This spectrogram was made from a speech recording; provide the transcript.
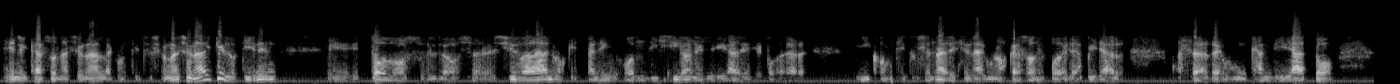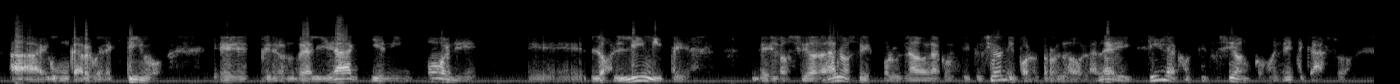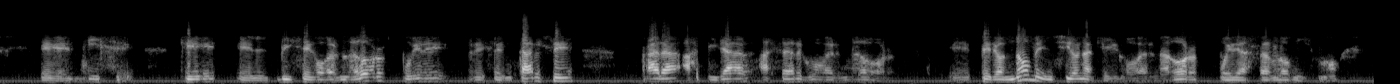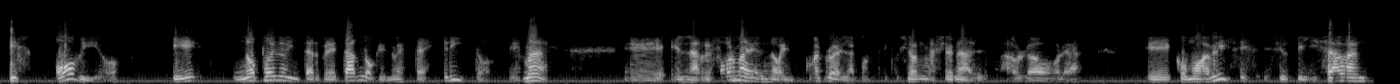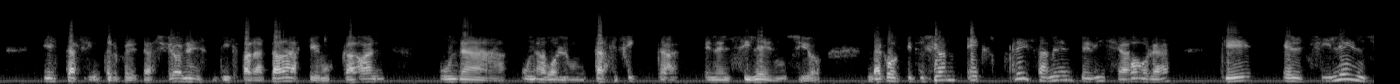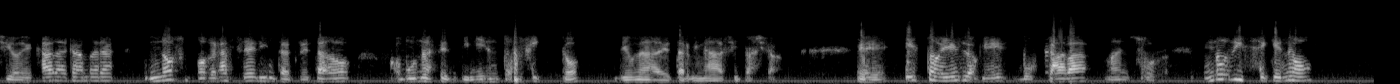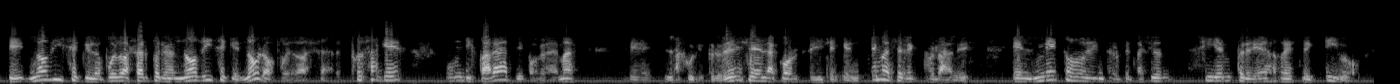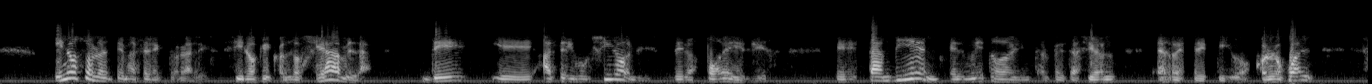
en el caso nacional la Constitución Nacional, que lo tienen eh, todos los eh, ciudadanos que están en condiciones legales de poder y constitucionales en algunos casos de poder aspirar a ser un candidato a algún cargo electivo. Eh, pero en realidad quien impone los límites de los ciudadanos es por un lado la Constitución y por otro lado la ley. Si la Constitución, como en este caso, dice que el vicegobernador puede presentarse para aspirar a ser gobernador, eh, pero no menciona que el gobernador puede hacer lo mismo. Es obvio que no puedo interpretar lo que no está escrito. Es más, eh, en la reforma del 94 de la Constitución Nacional, hablo ahora, eh, como a veces se utilizaban estas interpretaciones disparatadas que buscaban una, una voluntad ficta en el silencio, la Constitución expresamente dice ahora que el silencio de cada Cámara no podrá ser interpretado como un asentimiento ficto de una determinada situación. Eh, esto es lo que buscaba Mansur. No dice que no, que no dice que lo puedo hacer, pero no dice que no lo puedo hacer, cosa que es un disparate, porque además eh, la jurisprudencia de la Corte dice que en temas electorales el método de interpretación siempre es restrictivo. Y no solo en temas electorales, sino que cuando se habla de eh, atribuciones de los poderes, eh, también el método de interpretación es restrictivo. Con lo cual,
